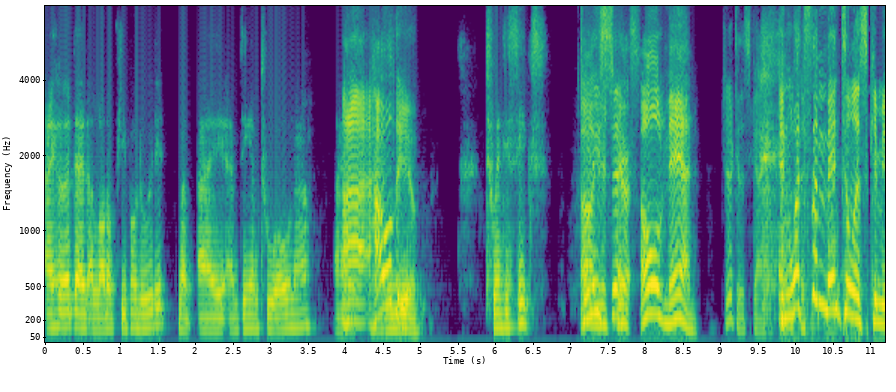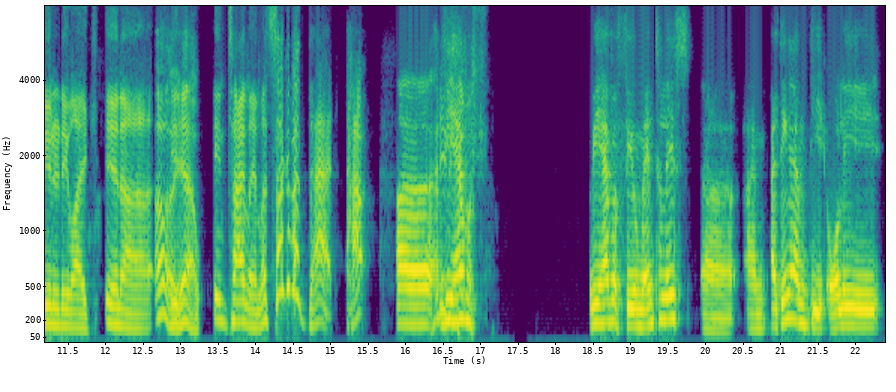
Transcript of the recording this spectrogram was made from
I heard that a lot of people do it, but I I think I'm too old now. I, Uh, how old are you? Twenty six. Oh, you're- you're 26. old man. Look at this guy. And what's the mentalist community like in uh Oh in, yeah, in Thailand? Let's talk about that. How Uh, How do you we have become a, f- we have a few mentalists. Uh, I'm I think I'm the only,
